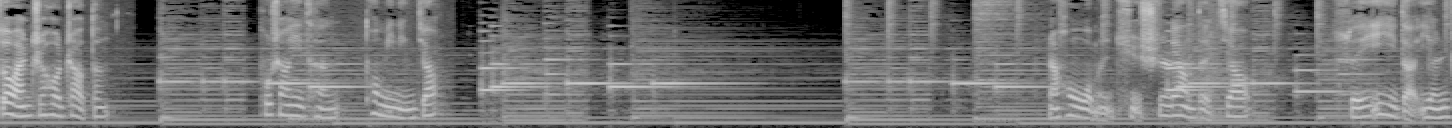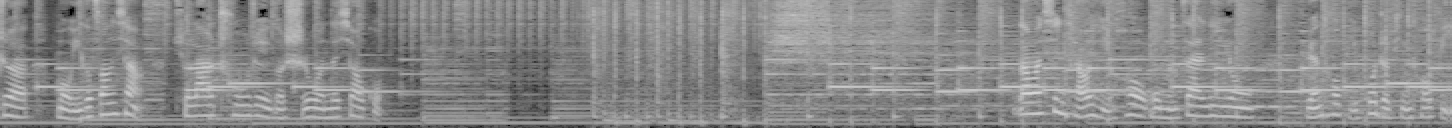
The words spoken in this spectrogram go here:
做完之后照灯，铺上一层透明凝胶，然后我们取适量的胶，随意的沿着某一个方向去拉出这个石纹的效果。拉完线条以后，我们再利用圆头笔或者平头笔。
